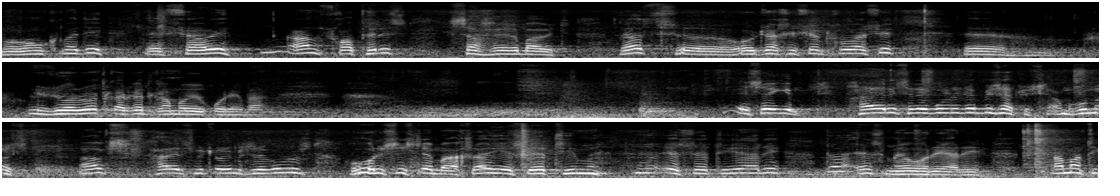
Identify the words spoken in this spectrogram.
მომქმედი შავი ან სხვა ფერის სახეებავით, რაც ოჯახის შემთხვევაში ვიზუალურად კარგად გამოიყურება. ესე იგი, ჰაერის რეგულირებისათვის ამ ღუმელს აქვს ჰაერის მიწოდების რეგულირების ორი სისტემა აქვს, აი ეს ერთი ეს ერთი არის და ეს მეორე არის. ამათი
